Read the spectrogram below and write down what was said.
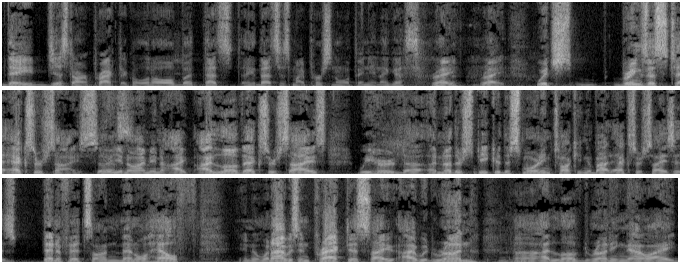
They just aren't practical at all. But that's that's just my personal opinion, I guess. Right, right. Which brings us to exercise. So, you know, I mean, I, I love exercise. We heard uh, another speaker this morning talking about exercise's benefits on mental health. You know, when I was in practice, I, I would run. Mm-hmm. Uh, I loved running. Now I,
